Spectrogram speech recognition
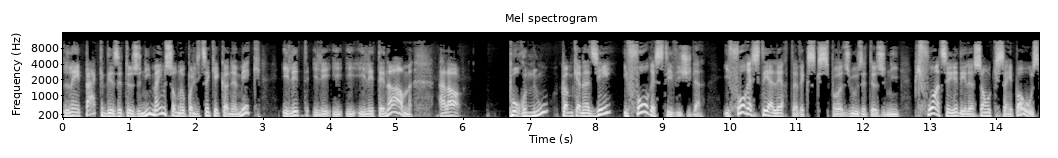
l'impact des États-Unis, même sur nos politiques économiques, il est, il est, il, il est énorme. Alors, pour nous, comme Canadiens, il faut rester vigilant. Il faut rester alerte avec ce qui se produit aux États-Unis. Puis il faut en tirer des leçons qui s'imposent.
